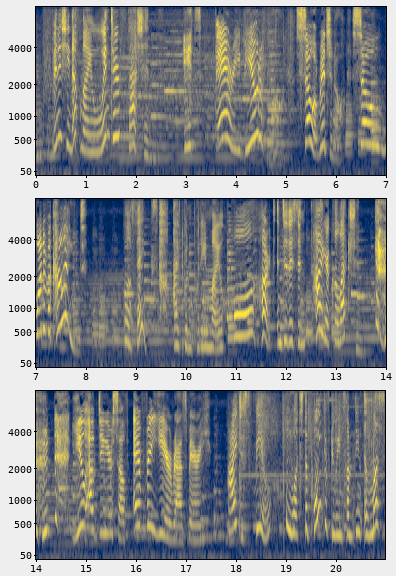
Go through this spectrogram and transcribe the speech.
I'm finishing up my winter fashions. It's very beautiful. So original. So one of a kind. Well, thanks. I've been putting my whole heart into this entire collection. you outdo yourself every year, Raspberry. I just feel, what's the point of doing something unless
